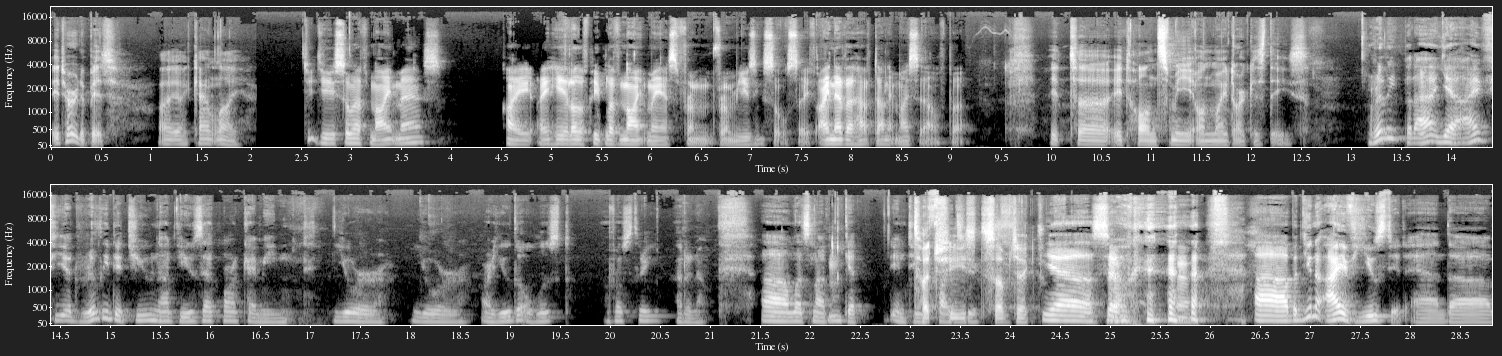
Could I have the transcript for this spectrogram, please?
it hurt a bit. I, I can't lie. Do, do you still have nightmares? I, I hear a lot of people have nightmares from, from using SourceSafe. I never have done it myself, but it uh, it haunts me on my darkest days. Really, but I, yeah, I've really did you not use that mark? I mean, you're you're are you the oldest of us three? I don't know. Uh, let's not mm. get into touchy subject. Yeah, so yeah. uh, but you know, I've used it, and uh,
